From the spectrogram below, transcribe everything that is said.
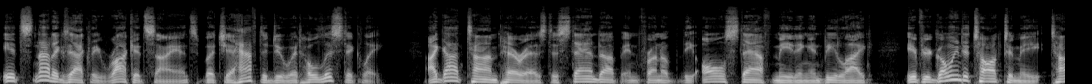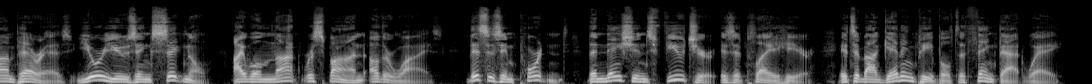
It's not exactly rocket science, but you have to do it holistically. I got Tom Perez to stand up in front of the all staff meeting and be like, if you're going to talk to me, Tom Perez, you're using Signal. I will not respond otherwise. This is important. The nation's future is at play here. It's about getting people to think that way.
